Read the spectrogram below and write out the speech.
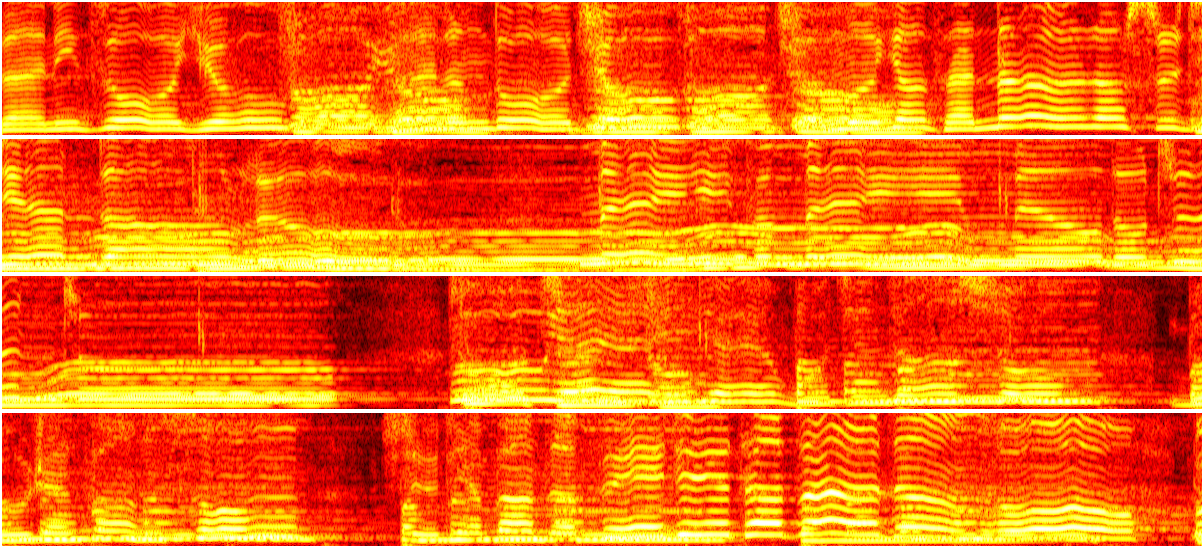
在你左右，还能多久？怎么样才能让时间倒流？每一分每一秒都珍重。多珍重，握紧的手，不忍放松。十点半的飞机，它在等候。不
